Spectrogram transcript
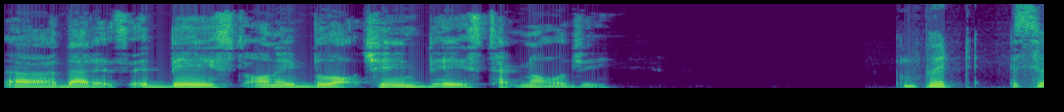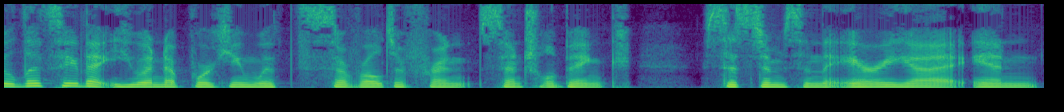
uh, that it's based on a blockchain based technology. But so let's say that you end up working with several different central bank systems in the area. And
